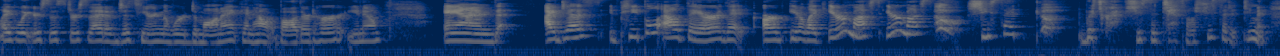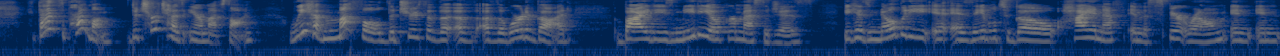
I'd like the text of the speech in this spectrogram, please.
like what your sister said of just hearing the word demonic and how it bothered her, you know? And I just people out there that are you know like earmuffs, earmuffs. Oh, she said witchcraft. She said Jezebel. She said a demon. That's the problem. The church has earmuffs on. We have muffled the truth of the of, of the word of God by these mediocre messages because nobody is able to go high enough in the spirit realm in in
